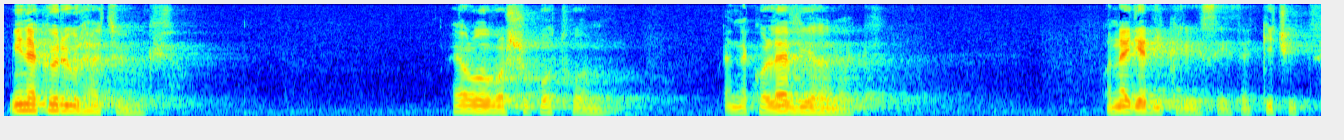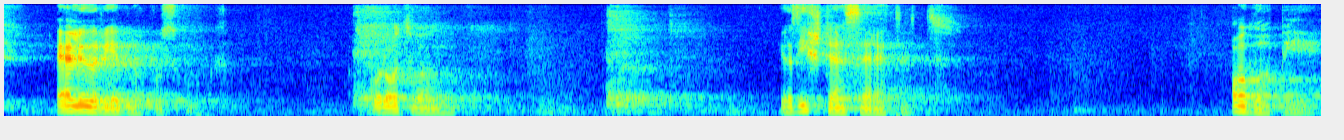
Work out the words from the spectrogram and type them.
Minek örülhetünk? Elolvassuk otthon ennek a levélnek a negyedik részét, egy kicsit előrébb lapozunk. Akkor ott van az Isten szeretet, agapé.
